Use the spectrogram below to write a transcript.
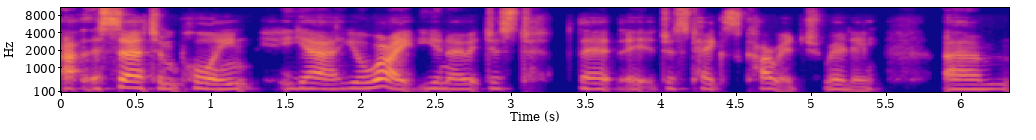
at a certain point yeah you're right. You know it just that it just takes courage really. Um,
